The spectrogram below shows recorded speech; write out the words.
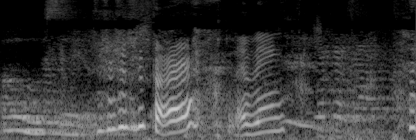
Oh, silly. For living.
